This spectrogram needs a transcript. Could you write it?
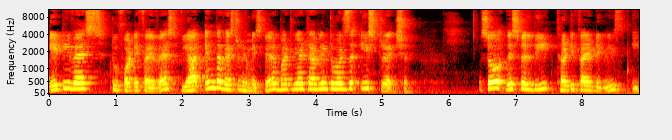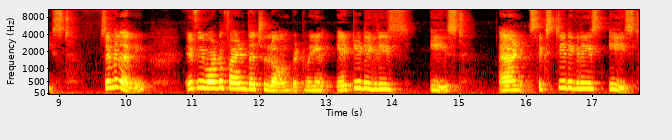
80 west to 45 west. We are in the western hemisphere but we are traveling towards the east direction. So this will be 35 degrees east. Similarly, if we want to find the Chlong between 80 degrees east and 60 degrees east,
